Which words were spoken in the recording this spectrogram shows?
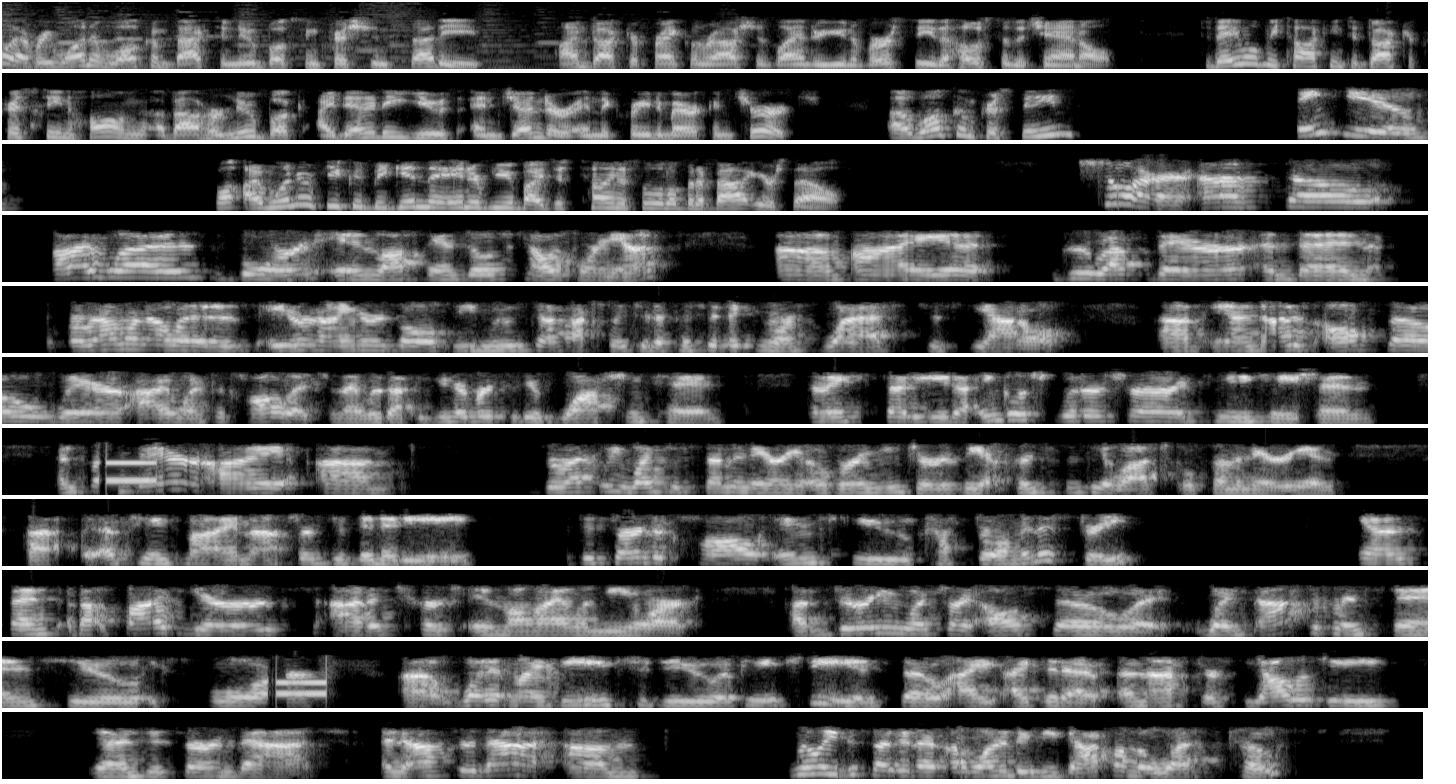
Hello, everyone, and welcome back to New Books in Christian Studies. I'm Dr. Franklin Rausch of Lander University, the host of the channel. Today we'll be talking to Dr. Christine Hong about her new book, Identity, Youth, and Gender in the Korean American Church. Uh, welcome, Christine. Thank you. Well, I wonder if you could begin the interview by just telling us a little bit about yourself. Sure. Um, so I was born in Los Angeles, California. Um, I grew up there, and then around when I was eight or nine years old, we moved up actually to the Pacific Northwest to Seattle. Um, and that is also where I went to college, and I was at the University of Washington, and I studied uh, English literature and communications. And from there, I um, directly went to seminary over in New Jersey at Princeton Theological Seminary and uh, obtained my Master of Divinity. Discerned a call into pastoral ministry and spent about five years at a church in Long Island, New York, um, during which I also went back to Princeton to explore uh, what it might be to do a PhD. And so I, I did a, a Master of Theology and discerned that. And after that, um, really decided I, I wanted to be back on the West Coast.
